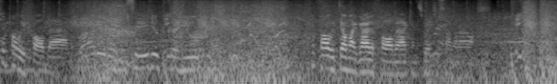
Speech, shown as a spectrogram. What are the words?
should probably fall back. I'll probably tell my guy to fall back and switch to someone else.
